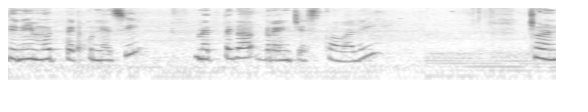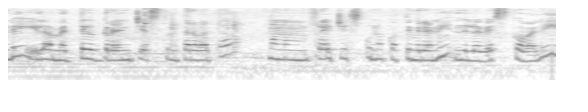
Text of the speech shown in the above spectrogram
దీన్ని మూత పెట్టుకునేసి మెత్తగా గ్రైండ్ చేసుకోవాలి. చూడండి ఇలా మెత్తగా గ్రైండ్ చేసుకున్న తర్వాత మనం ఫ్రై చేసుకున్న కొత్తిమీరని ఇందులో వేసుకోవాలి.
